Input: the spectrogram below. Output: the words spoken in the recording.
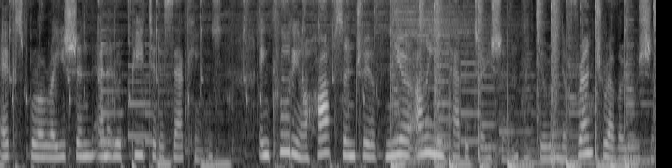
exploration and repeated sackings, including a half century of near uninhabitation during the French Revolution,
